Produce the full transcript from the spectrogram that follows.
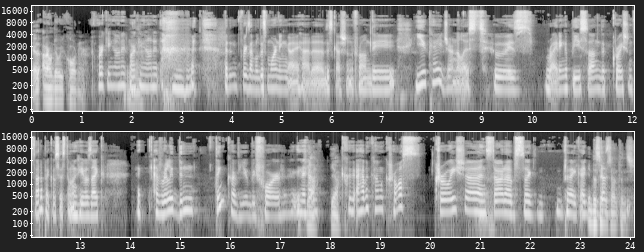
uh, around every corner. working on it, working on it. but for example, this morning I had a discussion from the UK journalist who is writing a piece on the Croatian startup ecosystem, and he was like, "I, I really didn't think of you before. I haven't, yeah. I haven't come across Croatia and startups like." Like I In the same sentence.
